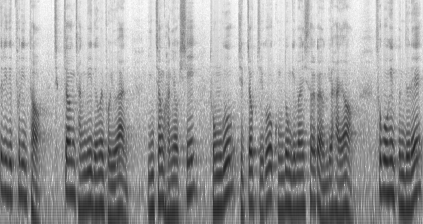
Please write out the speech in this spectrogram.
3D 프린터, 측정 장비 등을 보유한 인천광역시 동구 집적지구 공동기반 시설과 연계하여 소공인 분들의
